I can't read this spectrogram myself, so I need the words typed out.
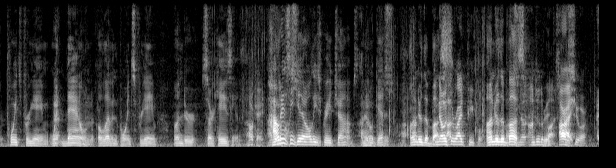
points per game went down 11 points per game under Sarkisian. Okay, under How the does he get all these great jobs? I don't get bus. it. under the bus. He knows the right people. under the bus. No, under the bus. All for right. Sure. Uh,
